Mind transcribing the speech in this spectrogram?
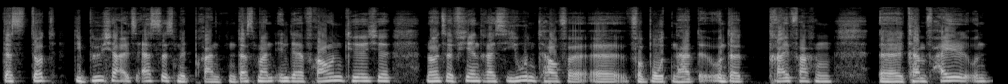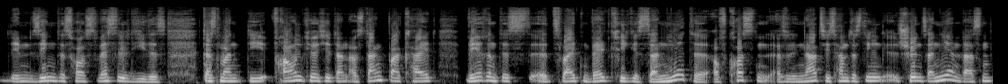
dass dort die Bücher als erstes mitbrannten, dass man in der Frauenkirche 1934 Judentaufe äh, verboten hat, unter dreifachen äh, Kampf Heil und dem Singen des Horst Wessel-Liedes, dass man die Frauenkirche dann aus Dankbarkeit während des äh, Zweiten Weltkrieges sanierte auf Kosten, also die Nazis haben das Ding äh, schön sanieren lassen,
